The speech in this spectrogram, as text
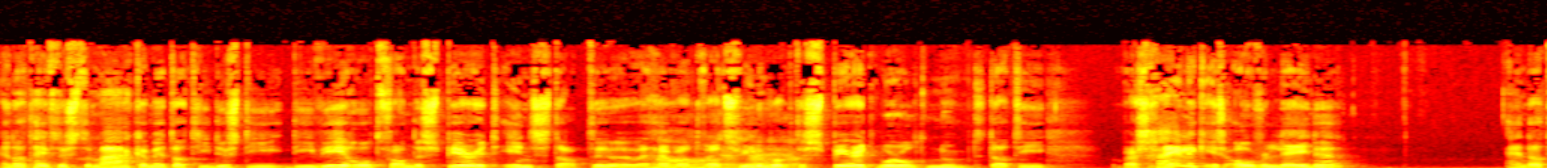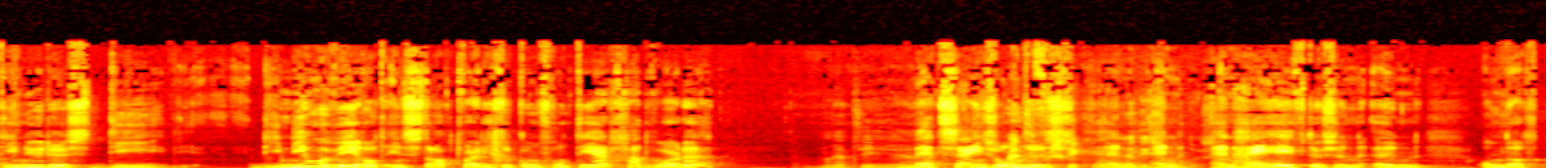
En dat heeft dus te maken met dat hij dus die, die wereld van de spirit instapt. De, hè, Oh, wat ja, wat ja, Swedenborg ja. de spirit world noemt. Dat hij waarschijnlijk is overleden. En dat hij nu dus die, die nieuwe wereld instapt... waar hij geconfronteerd gaat worden Met die... eh, met zijn zondes. verschrikkingen en, en die zondes. en Ja. hij heeft dus een, een... Omdat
